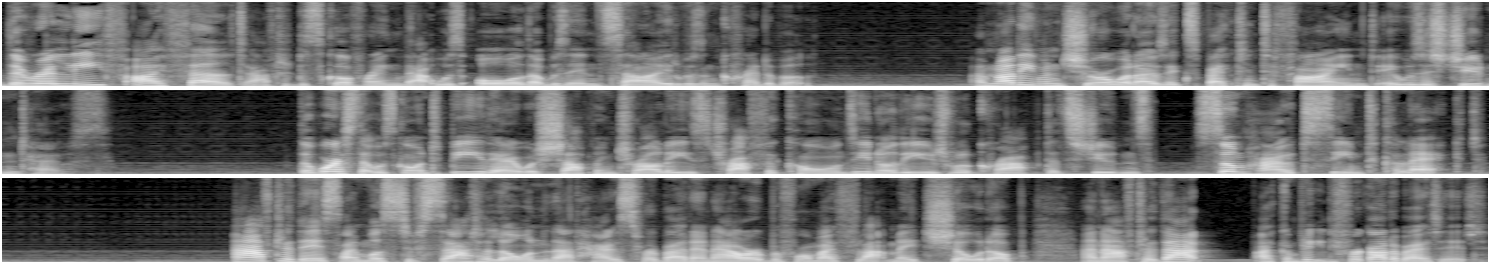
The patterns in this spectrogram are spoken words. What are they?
The relief I felt after discovering that was all that was inside was incredible. I'm not even sure what I was expecting to find, it was a student house. The worst that was going to be there was shopping trolleys, traffic cones, you know, the usual crap that students somehow seem to collect. After this, I must have sat alone in that house for about an hour before my flatmates showed up, and after that, I completely forgot about it.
